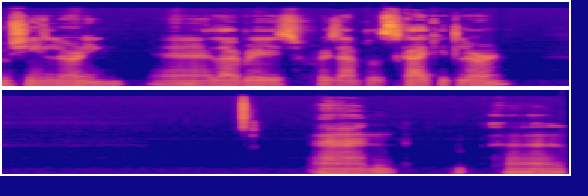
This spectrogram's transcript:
Machine learning uh, libraries, for example, scikit-learn, and uh,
